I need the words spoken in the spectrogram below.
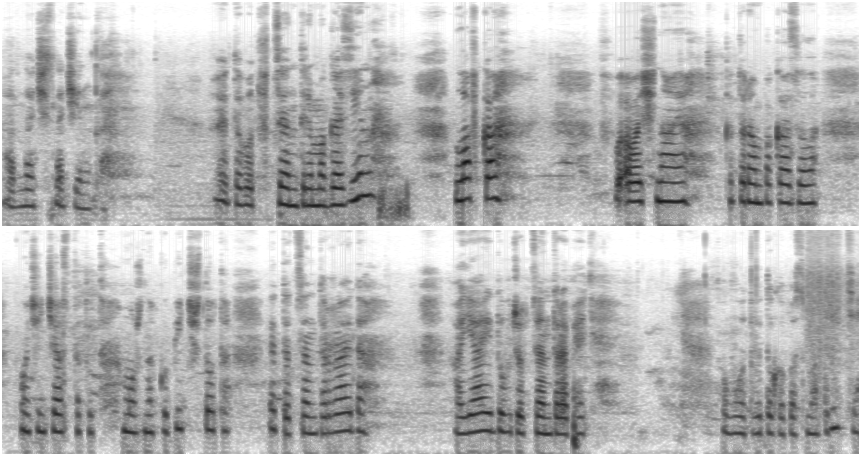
Одна чесночинка. Это вот в центре магазин. Лавка овощная, которую я вам показывала. Очень часто тут можно купить что-то. Это центр райда. А я иду в центр опять. Вот, вы только посмотрите.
